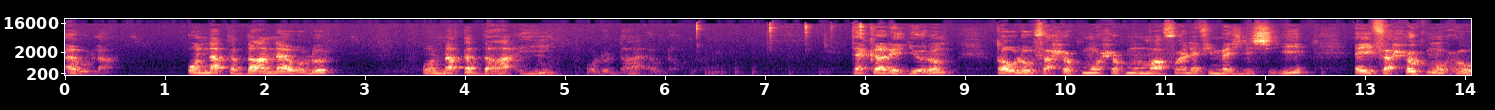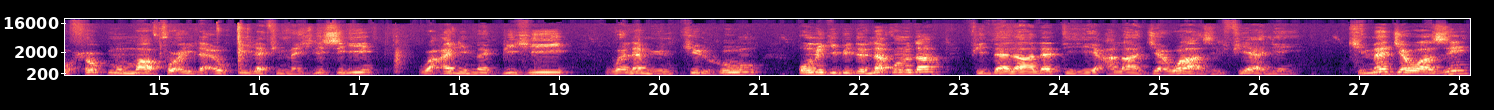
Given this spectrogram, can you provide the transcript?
evla. O nakd daha ne olur? O nakd daha iyi olur, daha evla olur. tekrar ediyorum. Kavlu fe hukmu hukmu ma fu'ile fi meclisihi. Ey fe hukmuhu hukmu ma fu'ile ev fi meclisihi ve alime bihi ve lem yunkirhu. Onu gibidir ne konuda? Fi delaletihi ala cevazil fi'li. Kime cevazi?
